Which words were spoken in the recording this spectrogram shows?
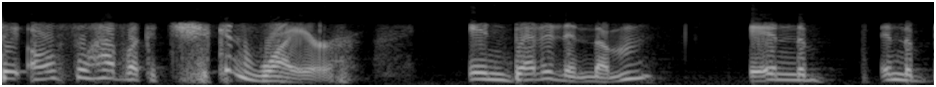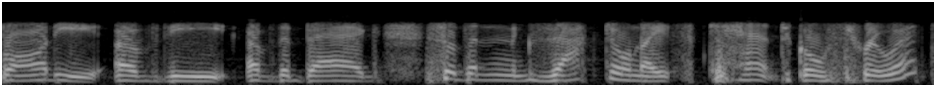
They also have like a chicken wire embedded in them in the in the body of the of the bag so that an exacto knife can't go through it.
